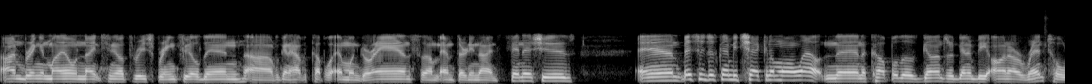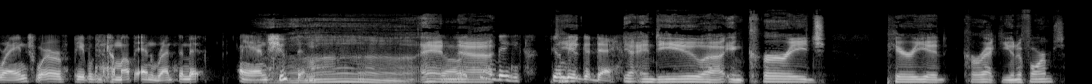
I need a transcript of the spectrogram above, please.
I'm bringing my own 1903 Springfield in. Uh, we're going to have a couple M1 Garands, some M39 finishes, and basically just going to be checking them all out. And then a couple of those guns are going to be on our rental range where people can come up and rent them and shoot them. Ah, and So it's uh, going to be, it's gonna do be a good day. Yeah, and do you uh, encourage period correct uniforms?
